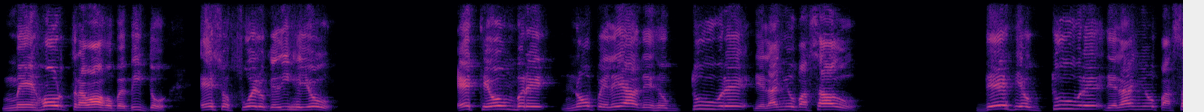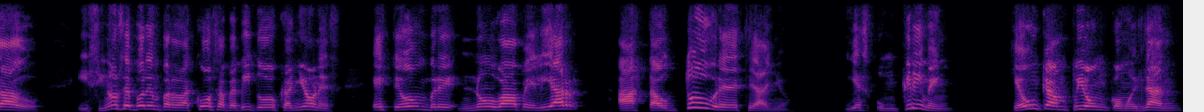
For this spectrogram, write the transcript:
Mejor trabajo, Pepito. Eso fue lo que dije yo. Este hombre no pelea desde octubre del año pasado. Desde octubre del año pasado. Y si no se ponen para las cosas, Pepito Dos Cañones, este hombre no va a pelear hasta octubre de este año. Y es un crimen que un campeón como Islam,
